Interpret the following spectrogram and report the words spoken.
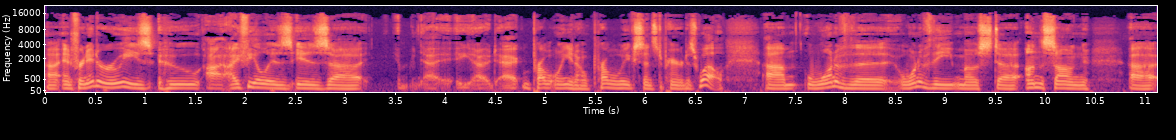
uh, and Fernando Ruiz, who I, I feel is is. Uh, uh, probably you know probably extends to parent as well. Um, one of the one of the most uh, unsung, uh,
